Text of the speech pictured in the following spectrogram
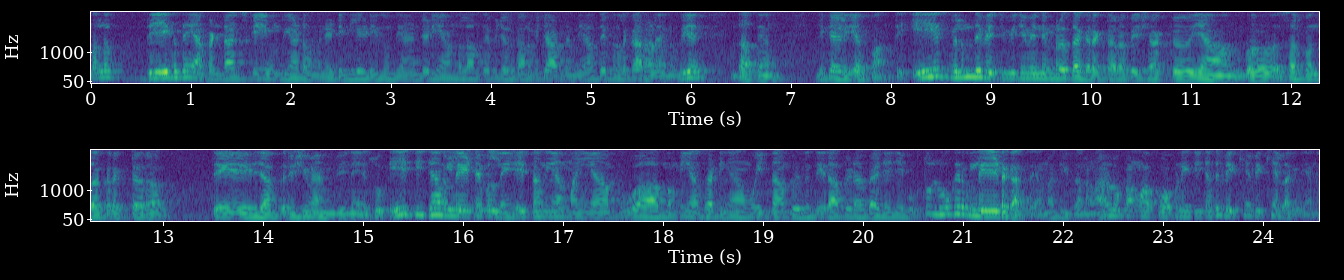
ਮਤਲਬ ਦੇਖਦੇ ਆ ਪਿੰਡਾਂ 'ਚ, ਕਈ ਹੁੰਦੀਆਂ ਡੋਮੀਨੇਟਿੰਗ ਲੇਡੀਜ਼ ਹੁੰਦੀਆਂ ਜਿਹੜੀਆਂ ਮਤਲਬ ਆਪਦੇ ਬਜ਼ੁਰਗਾਂ ਨੂੰ ਵੀ ਝਾੜ ਦਿੰਦੀਆਂ, ਆਪਦੇ ਮਤਲਬ ਘਰ ਵਾਲਿਆਂ ਨੂੰ ਵੀ ਦਾਦਿਆਂ ਨੂੰ ਜੇ ਕਹਿ ਲਈਏ ਆਪਾਂ ਤੇ ਇਸ ਫਿਲਮ ਦੇ ਵਿੱਚ ਵੀ ਜਿਵੇਂ ਨਿਮਰਤ ਦਾ ਕਰੈਕਟਰ ਆ ਬੇਸ਼ੱਕ ਜਾਂ ਅਹ, ਸਰਗੁਣ ਦਾ ਕਰੈਕਟਰ ਆ ਤੇ ਜਾਂ ਰਿਸ਼ੀ ਮੈਮ ਵੀ ਨੇ। ਸੋ ਇਹ ਚੀਜ਼ਾਂ ਰਿਲੇਟੇਬਲ ਨੇ ਇਦਾਂ ਦੀਆਂ ਮਾਈਆਂ ਭੂਆ ਮੰਮੀਆਂ ਸਾਡੀਆਂ ਉਹ ਇਦਾਂ ਬਿਲ ਤੇਰਾ ਬੇੜਾ ਬਹਿ ਜੇ ਜੀ ਤੋਂ ਲੋਕ ਰਿਲੇਟ ਕਰਦੇ ਆ ਉਹਨਾਂ ਚੀਜ਼ਾਂ ਨਾਲ। ਨਾ ਲੋਕਾਂ ਨੂੰ ਆਪੋ ਆਪਣੀ ਚੀਜ਼ਾਂ ਤੇ ਵੇਖੀਆਂ ਵੇਖੀਆਂ ਲੱਗਦੀਆਂ ਨੇ।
